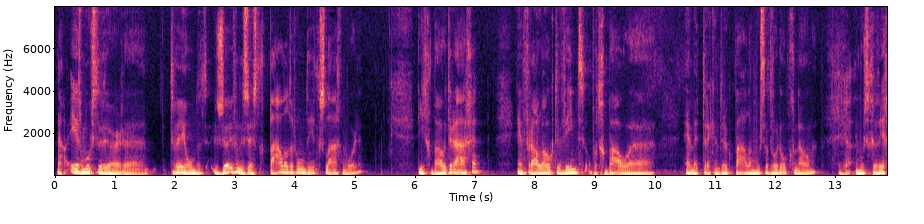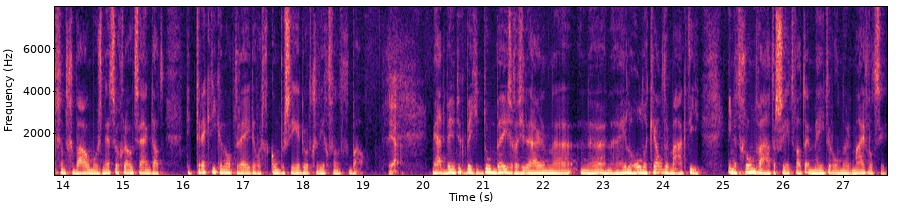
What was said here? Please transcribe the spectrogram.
Nou, eerst moesten er eh 267 palen de grond ingeslagen worden. Die het gebouw dragen. En vooral ook de wind op het gebouw. En met trek- en drukpalen moest dat worden opgenomen. Ja. En moest het gewicht van het gebouw moest net zo groot zijn dat die trek die kan optreden, wordt gecompenseerd door het gewicht van het gebouw. ja. Maar ja, dan ben je natuurlijk een beetje dom bezig als je daar een, eh, een, eh, een hele holle kelder maakt die in het grondwater zit, wat een meter onder het maaiveld zit.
